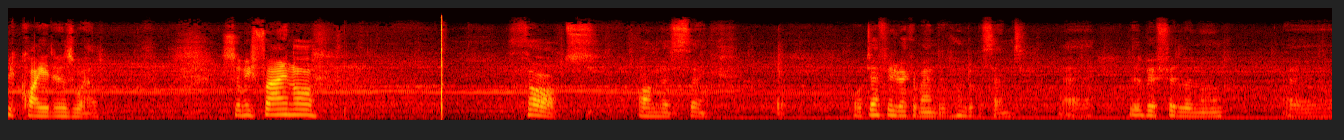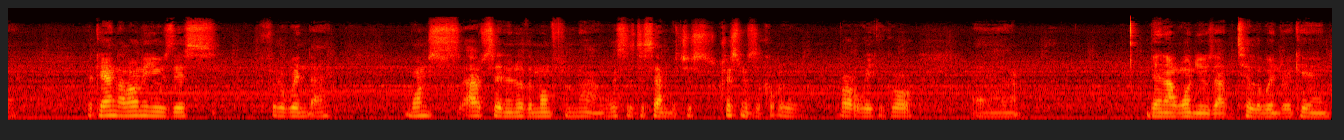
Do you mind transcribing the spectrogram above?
bit quieter as well so my final thoughts on this thing well, definitely recommend it, 100%. Uh, a little bit fiddling on. Uh, again, I'll only use this for the winter. Once, say in another month from now, this is December, just Christmas a couple of, about a week ago. Uh, then I won't use that until the winter again.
